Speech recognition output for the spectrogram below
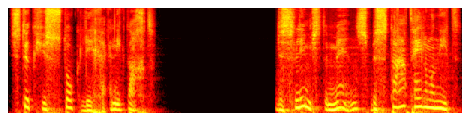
stukjes stok liggen. En ik dacht, de slimste mens bestaat helemaal niet.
